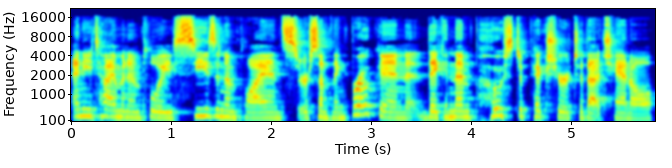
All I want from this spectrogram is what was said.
anytime an employee sees an appliance or something broken they can then post a picture to that channel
